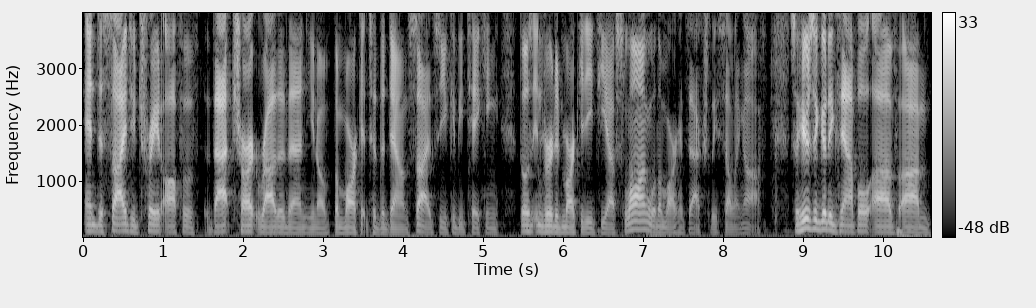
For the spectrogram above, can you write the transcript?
and decide to trade off of that chart rather than you know the market to the downside. So you could be taking those inverted market ETFs long while the market's actually selling off. So here's a good example of um,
